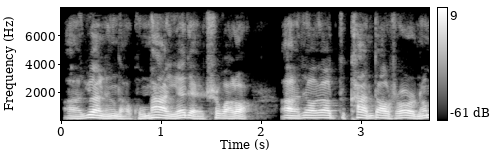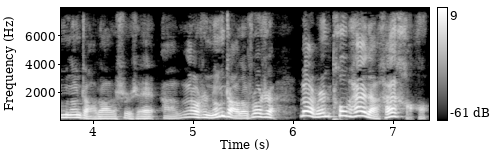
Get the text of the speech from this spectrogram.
啊，院领导恐怕也得吃瓜落啊，要要看到时候能不能找到是谁啊。要是能找到，说是外边人偷拍的还好；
